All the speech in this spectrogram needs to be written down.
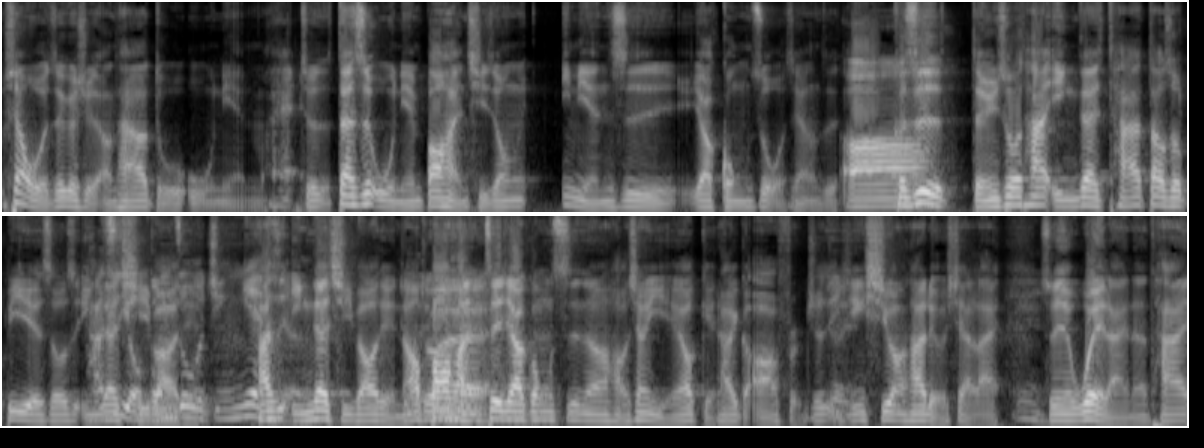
像我这个学长，他要读五年嘛，就是，但是五年包含其中。一年是要工作这样子，哦、可是等于说他赢在他到时候毕业的时候是赢在起跑点，他是赢在起跑点，然后包含这家公司呢，好像也要给他一个 offer，就是已经希望他留下来，所以未来呢，他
